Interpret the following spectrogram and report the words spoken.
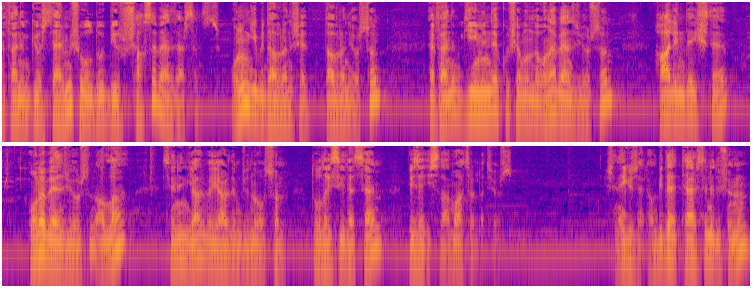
efendim göstermiş olduğu bir şahsa benzersiniz. Onun gibi davranışa davranıyorsun. Efendim giyiminde kuşamında ona benziyorsun. Halinde işte ona benziyorsun. Allah senin yar ve yardımcın olsun. Dolayısıyla sen bize İslam'ı hatırlatıyorsun. İşte ne güzel. Ama bir de tersini düşünün.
